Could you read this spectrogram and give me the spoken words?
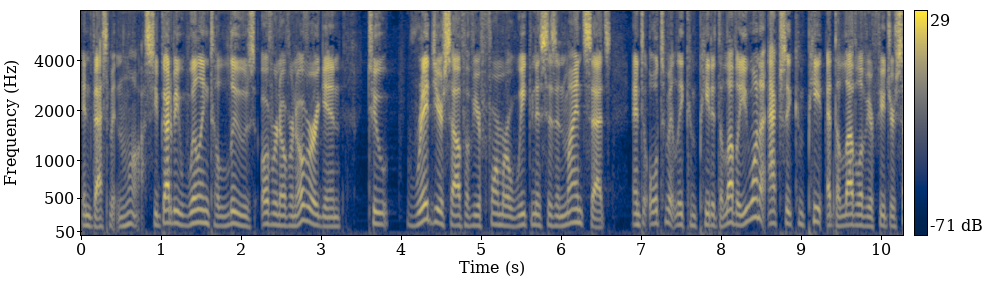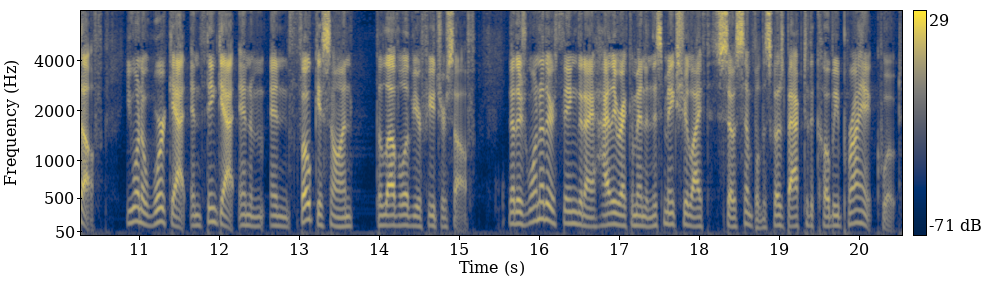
investment and loss. You've got to be willing to lose over and over and over again to rid yourself of your former weaknesses and mindsets and to ultimately compete at the level. You want to actually compete at the level of your future self. You want to work at and think at and, and focus on the level of your future self. Now, there's one other thing that I highly recommend, and this makes your life so simple. This goes back to the Kobe Bryant quote.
